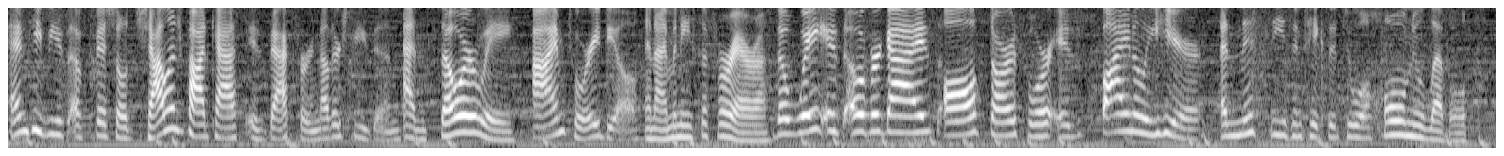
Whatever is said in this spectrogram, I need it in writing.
MTV's official Challenge podcast is back for another season. And so are we. I'm Tori Deal. And I'm Aneesa Ferreira. The wait is over, guys. All Stars 4 is finally here. And this season takes it to a whole new level.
